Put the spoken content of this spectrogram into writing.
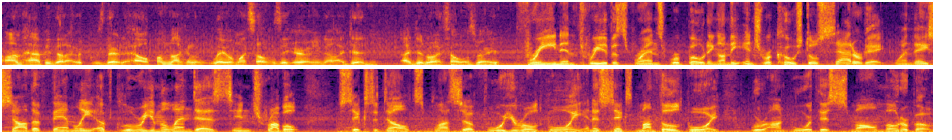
I'm happy that I was there to help. I'm not going to label myself as a hero. You know, I did, I did what I felt was right. Freen and three of his friends were boating on the Intracoastal Saturday when they saw the family of Gloria Melendez in trouble. Six adults plus a four-year-old boy and a six-month-old boy were on board this small motorboat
